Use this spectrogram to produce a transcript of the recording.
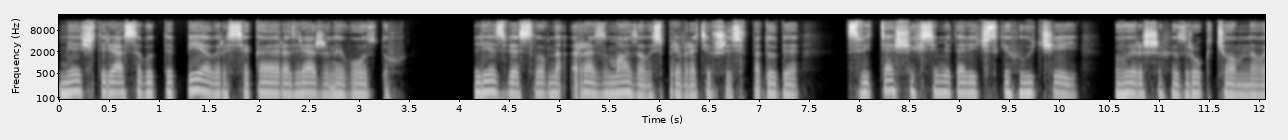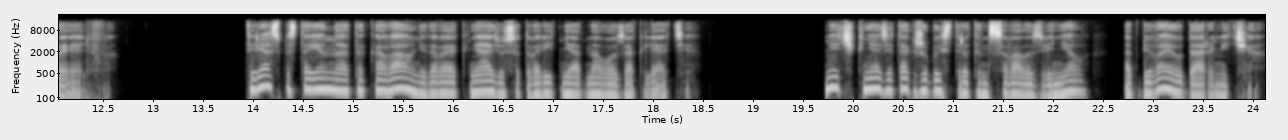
Меч Тириаса будто пел, рассекая разряженный воздух. Лезвие словно размазалось, превратившись в подобие светящихся металлических лучей, выросших из рук темного эльфа. Теряс постоянно атаковал, не давая князю сотворить ни одного заклятия. Меч князя также быстро танцевал и звенел, отбивая удары меча.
